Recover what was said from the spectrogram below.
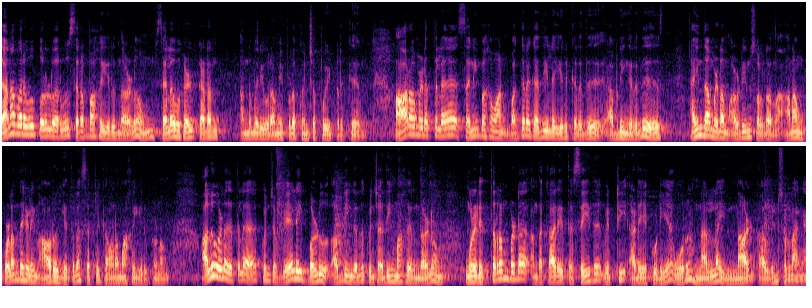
தனவரவு பொருள் வரவு சிறப்பாக இருந்தாலும் செலவுகள் கடன் அந்த மாதிரி ஒரு அமைப்பில் கொஞ்சம் போயிட்டுருக்கு. ஆறாம் இடத்துல சனி பகவான் வக்ரகதியில் இருக்கிறது அப்படிங்கிறது ஐந்தாம் இடம் அப்படின்னு சொல்கிறது தான் ஆனால் உங்க குழந்தைகளின் ஆரோக்கியத்தில் சற்று கவனமாக இருக்கணும். அலுவலகத்தில் கொஞ்சம் வேலை பளு அப்படிங்கிறது கொஞ்சம் அதிகமாக இருந்தாலும் உங்களுடைய திறம்பட அந்த காரியத்தை செய்து வெற்றி அடையக்கூடிய ஒரு நல்ல இந்நாள் அப்படின்னு சொன்னாங்க.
